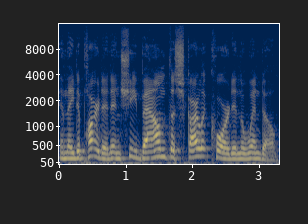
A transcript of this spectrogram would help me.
and they departed. And she bound the scarlet cord in the window.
